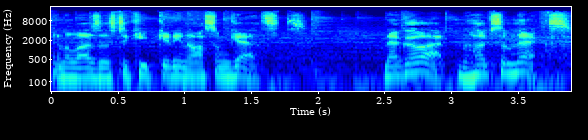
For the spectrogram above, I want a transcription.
and allows us to keep getting awesome guests. Now go out and hug some necks.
